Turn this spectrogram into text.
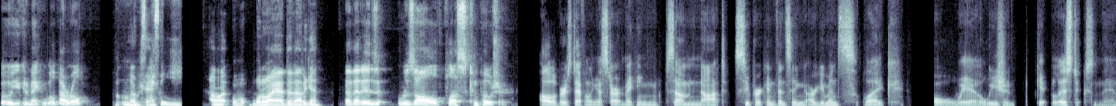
Oh, you can make a willpower roll. Ooh, Okay. spicy. How what do I add to that again? Uh, that is resolve plus composure. Oliver's definitely going to start making some not super convincing arguments, like, oh, well, we should get ballistics and then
